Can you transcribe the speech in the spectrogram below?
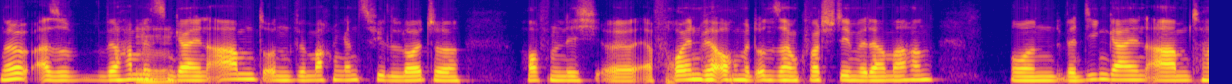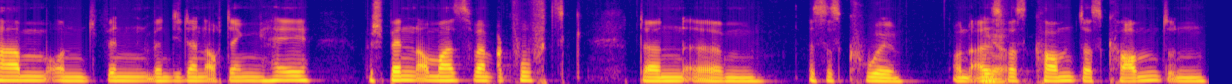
Ne? Also wir haben mhm. jetzt einen geilen Abend und wir machen ganz viele Leute, hoffentlich äh, erfreuen wir auch mit unserem Quatsch, den wir da machen. Und wenn die einen geilen Abend haben und wenn, wenn die dann auch denken, hey, wir spenden auch mal 2,50 Mark, dann ähm, ist es cool. Und alles, ja. was kommt, das kommt. Und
